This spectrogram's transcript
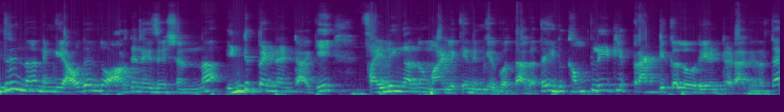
ಇದರಿಂದ ನಿಮಗೆ ಯಾವುದೇ ಒಂದು ಆರ್ಗನೈಸೇಷನ್ನ ಇಂಡಿಪೆಂಡೆಂಟ್ ಆಗಿ ಫೈಲಿಂಗ್ ಅನ್ನು ಮಾಡಲಿಕ್ಕೆ ನಿಮಗೆ ಗೊತ್ತಾಗುತ್ತೆ. ಇದು ಕಂಪ್ಲೀಟ್ಲಿ ಪ್ರಾಕ್ಟಿಕಲ್ ಓರಿಯೆಂಟೆಡ್ ಆಗಿರುತ್ತೆ.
